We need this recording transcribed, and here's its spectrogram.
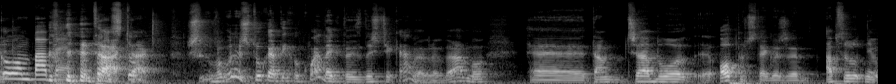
gołą babę tak, tak. W ogóle sztuka tych okładek to jest dość ciekawe, prawda? Bo tam trzeba było, e, oprócz tego, że absolutnie e,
